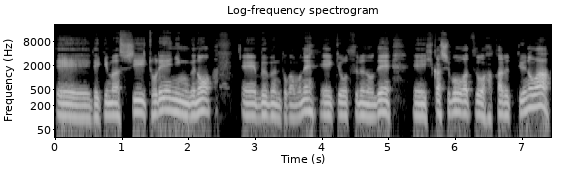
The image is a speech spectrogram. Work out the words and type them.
えーできますし、トレーニングの、え部分とかもね、影響するので、え皮下脂肪圧を測るっていうのは、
